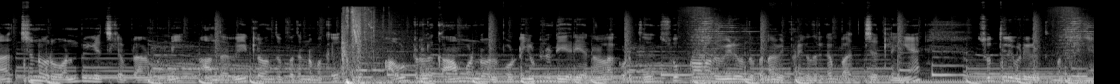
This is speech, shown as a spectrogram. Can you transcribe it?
நச்சுன்னு ஒரு ஒன் பிஹெச்கே பிளான் பண்ணி அந்த வீட்டில் வந்து பார்த்தீங்கன்னா நமக்கு அவுட்டரில் காம்பவுண்ட் வால் போட்டு யூட்டிலிட்டி ஏரியா நல்லா கொடுத்து சூப்பரான ஒரு வீடு வந்து பார்த்தீங்கன்னா பண்ணி வந்திருக்கேன் பட்ஜெட்லிங்க சுற்றி வீடியோ எடுத்து பண்ணிக்கிறீங்க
